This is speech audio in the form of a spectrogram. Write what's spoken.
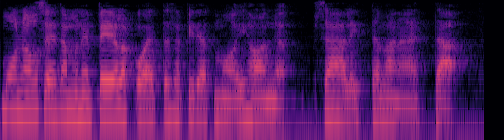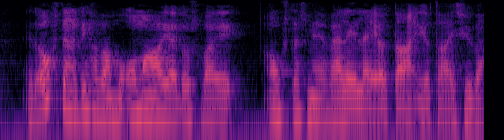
mua nousee tämmöinen pelko, että sä pidät mua ihan säälittävänä, että, että onko tämä nyt ihan vaan mun oma ajatus vai onko tässä meidän välillä jotain, jota olisi hyvä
